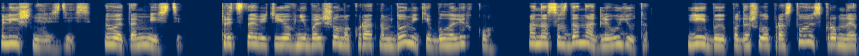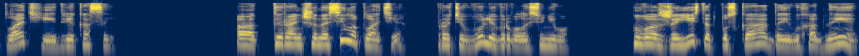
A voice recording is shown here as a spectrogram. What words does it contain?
Лишняя здесь, в этом месте. Представить ее в небольшом аккуратном домике было легко. Она создана для уюта. Ей бы подошло простое скромное платье и две косы. «А ты раньше носила платье?» Против воли вырвалось у него. «У вас же есть отпуска, да и выходные».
